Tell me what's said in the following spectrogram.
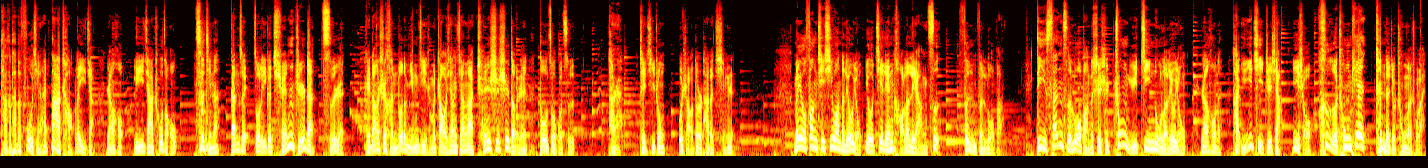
他和他的父亲还大吵了一架，然后离家出走，自己呢。干脆做了一个全职的词人，给当时很多的名妓，什么赵香香啊、陈诗诗等人都做过词。当然，这其中不少都是他的情人。没有放弃希望的刘勇又接连考了两次，纷纷落榜。第三次落榜的事实终于激怒了刘勇，然后呢，他一气之下，一首《贺冲天》真的就冲了出来。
